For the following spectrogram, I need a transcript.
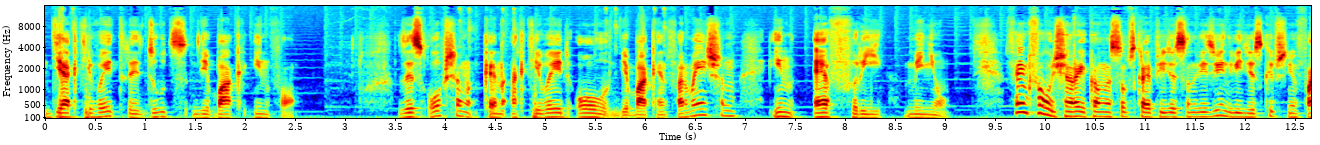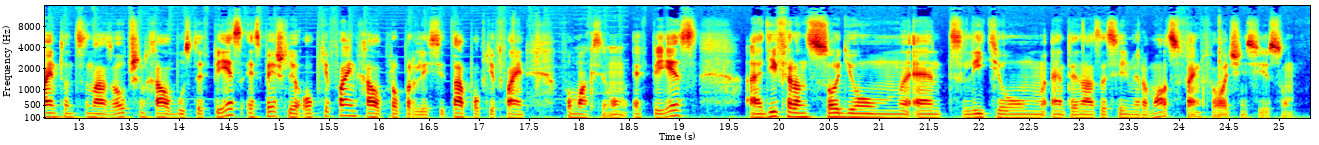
deactivate reduce debug info. This option can activate all debug information in F3 menu. Thanks for watching, rate, comment, subscribe, videos and video. In video description you find another option how boost FPS, especially Optifine, how properly set up Optifine for maximum FPS, uh, different sodium and lithium and another silver mods. Thanks for watching, see you soon.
